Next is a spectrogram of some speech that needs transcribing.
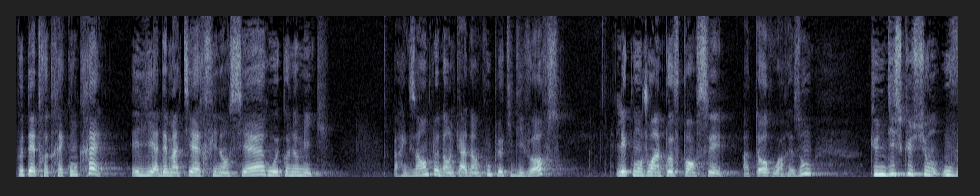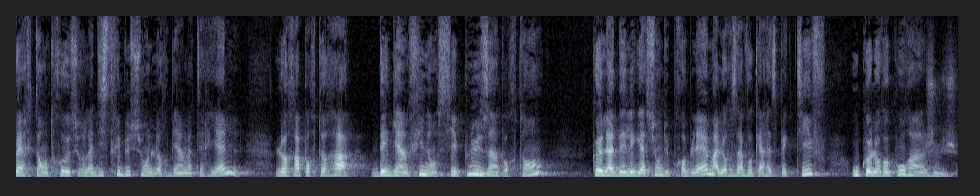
peut être très concret et lié à des matières financières ou économiques. Par exemple, dans le cas d'un couple qui divorce, les conjoints peuvent penser, à tort ou à raison, qu'une discussion ouverte entre eux sur la distribution de leurs biens matériels leur rapportera des gains financiers plus importants que la délégation du problème à leurs avocats respectifs ou que le recours à un juge.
